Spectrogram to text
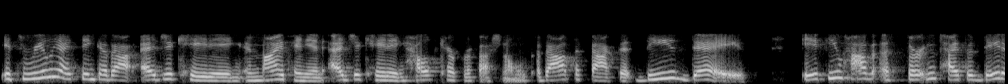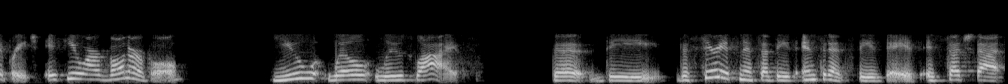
it's really, I think, about educating, in my opinion, educating healthcare professionals about the fact that these days, if you have a certain type of data breach, if you are vulnerable, you will lose lives. The, the, the seriousness of these incidents these days is such that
